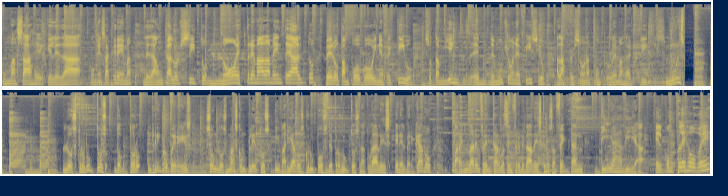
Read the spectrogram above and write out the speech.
Un masaje que le da con esa crema, le da un calorcito no extremadamente alto, pero tampoco inefectivo. Eso también es de mucho beneficio a las personas con problemas de artritis. Los productos Dr. Rico Pérez son los más completos y variados grupos de productos naturales en el mercado para ayudar a enfrentar las enfermedades que nos afectan día a día. El complejo B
